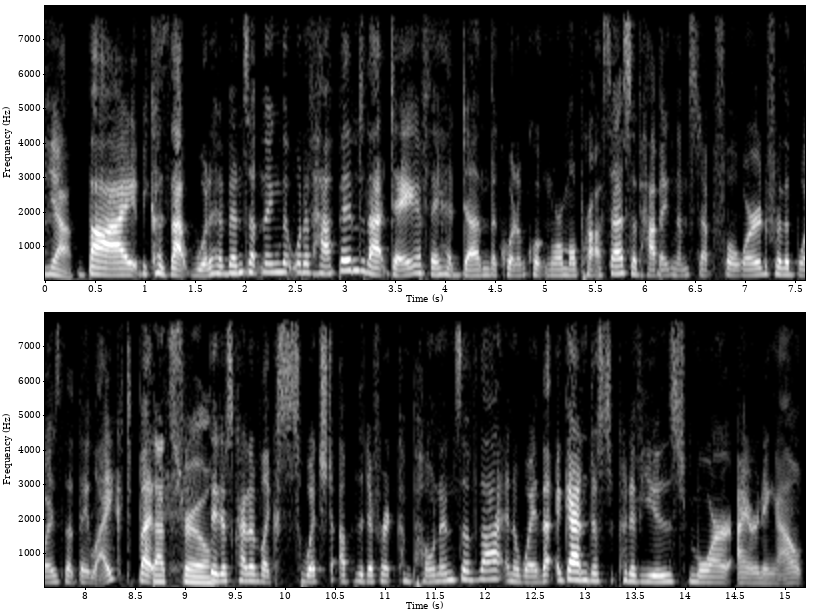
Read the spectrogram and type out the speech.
Yeah. By because that would have been something that would have happened that day if they had done the quote unquote normal process of having them step forward for the boys that they liked. But That's true. They just kind of like switched up the different components of that in a way that again just could have used more ironing out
